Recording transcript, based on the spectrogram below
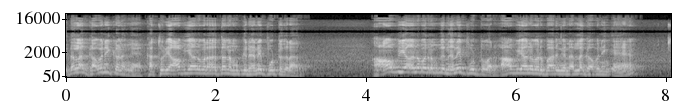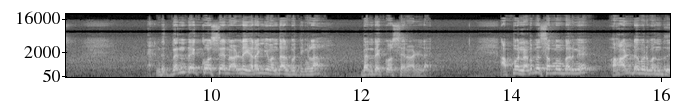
இதெல்லாம் கவனிக்கணுங்க. கத்துடைய ஆவியானவராக தான் நமக்கு நினைப்பூட்டுகிறார். ஆவியானவர் நமக்கு நினைப்பூட்டுவார். ஆவியானவர் பாருங்க நல்லா கவனிங்க. இந்த பெந்தை கோசை நாளில் இறங்கி வந்தார் பார்த்தீங்களா பெந்தை கோசை நாளில். அப்போ நடந்த சம்பவம் பாருங்க ஆண்டவர் வந்து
